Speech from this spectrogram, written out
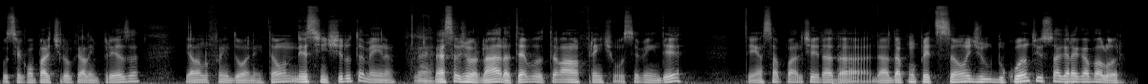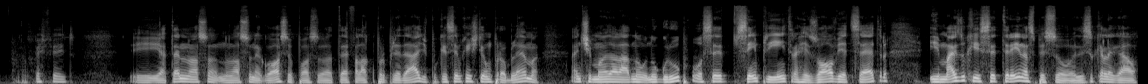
Você compartilhou com aquela empresa e ela não foi idônea. Então, nesse sentido também, né? É. Nessa jornada, até, até lá na frente você vender, tem essa parte aí da, da, da, competição e de- do quanto isso agrega valor. Perfeito. E até no nosso, no nosso negócio, eu posso até falar com propriedade, porque sempre que a gente tem um problema, a gente manda lá no, no grupo, você sempre entra, resolve, etc. E mais do que isso, você treina as pessoas, isso que é legal.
